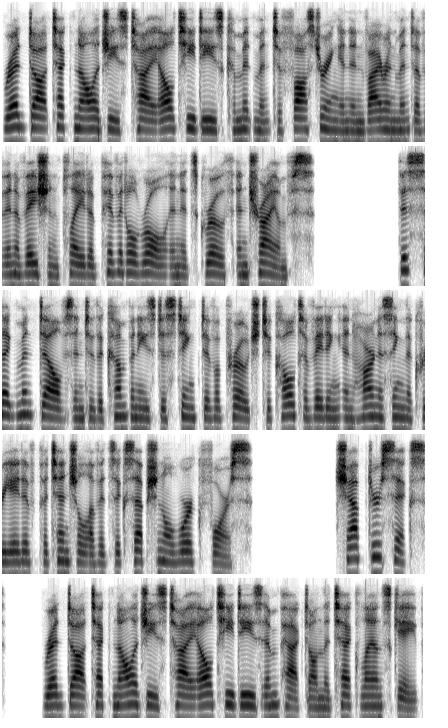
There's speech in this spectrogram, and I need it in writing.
Red Dot Technologies Pty Ltd's commitment to fostering an environment of innovation played a pivotal role in its growth and triumphs. This segment delves into the company's distinctive approach to cultivating and harnessing the creative potential of its exceptional workforce. Chapter 6 Red Dot Technologies Pty Ltd's impact on the tech landscape.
